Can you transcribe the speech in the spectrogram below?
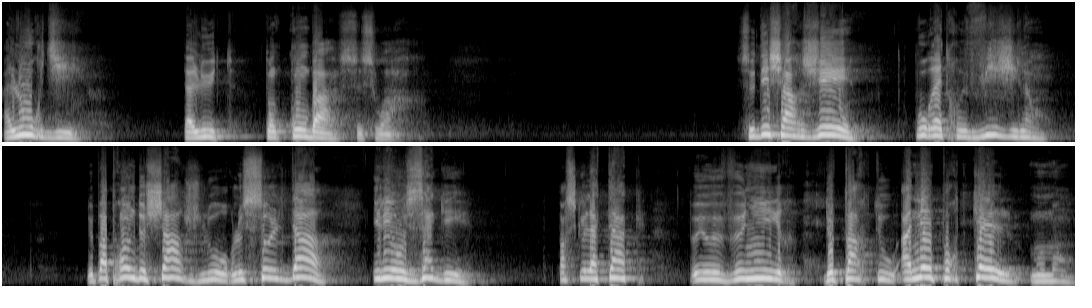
alourdit ta lutte, ton combat ce soir? Se décharger pour être vigilant. Ne pas prendre de charge lourde. Le soldat, il est aux aguets. Parce que l'attaque peut venir de partout, à n'importe quel moment.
